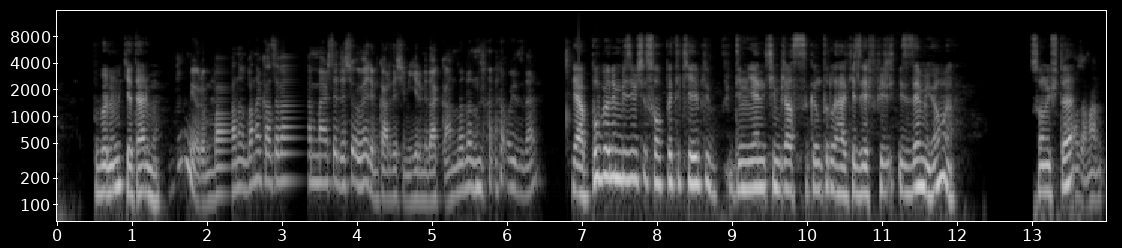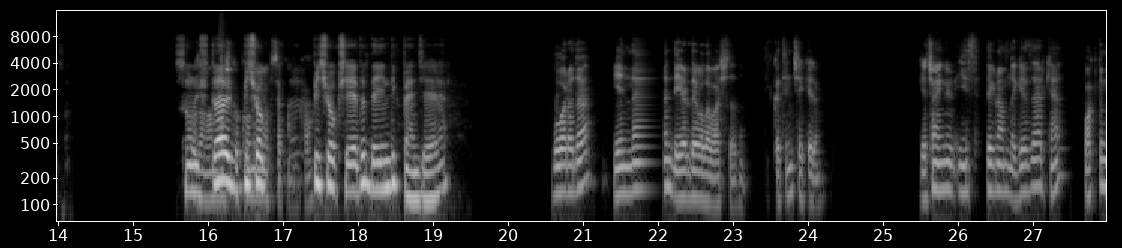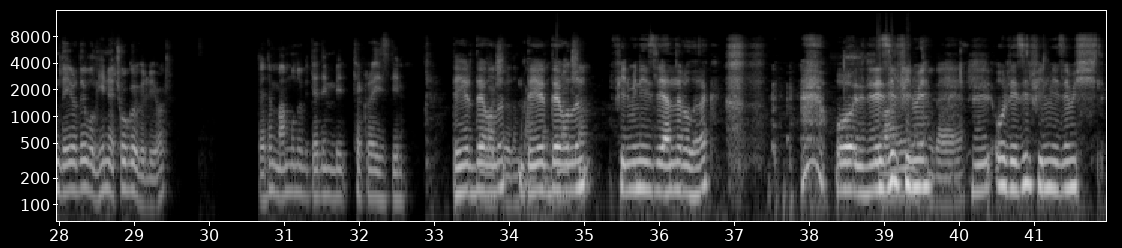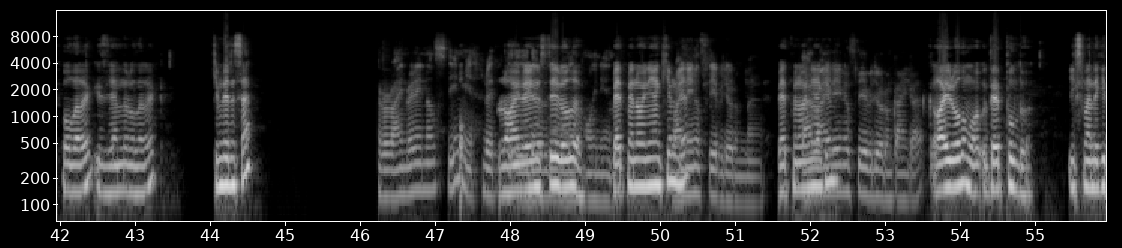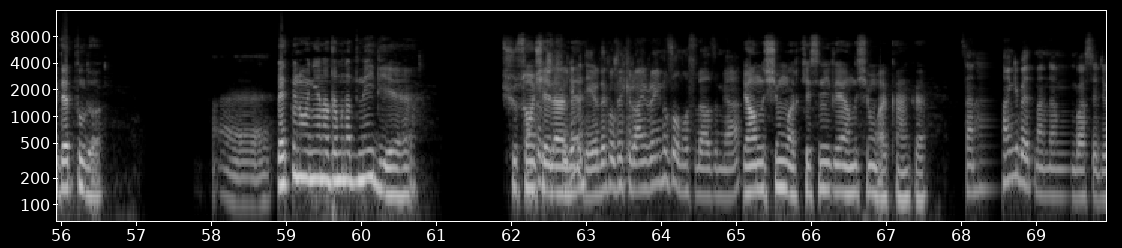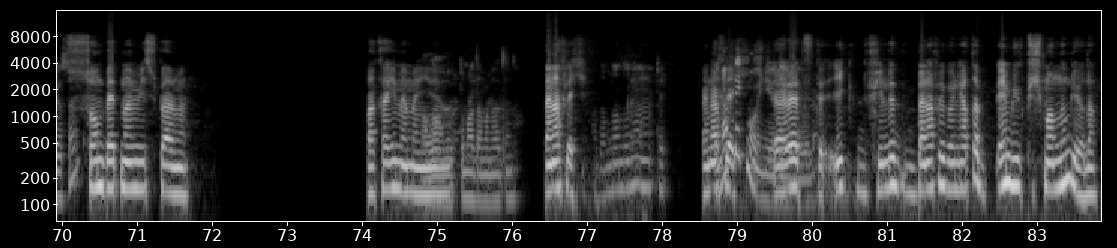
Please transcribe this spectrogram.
bu bölümlük yeter mi? Bilmiyorum. Bana bana kalsa ben Mercedes'i överim kardeşim 20 dakika anladın mı? o yüzden. Ya bu bölüm bizim için sohbeti keyifli. Dinleyen için biraz sıkıntılı. Herkes F1 izlemiyor ama sonuçta O zaman sonuçta birçok birçok şeye de değindik bence ya. Bu arada yeniden Daredevil'a başladım. Dikkatini çekerim. Geçen gün Instagram'da gezerken baktım Daredevil yine çok övülüyor. Dedim ben bunu bir dedim bir tekrar izleyeyim. Daredevil'ın. Daredevil'ın filmini izleyenler olarak o rezil Vay filmi o rezil filmi izlemiş olarak izleyenler olarak kim dedin sen? Ryan Reynolds değil mi? Red, Ryan Reynolds değil oğlum. Oynayan. Batman oynayan Ryan kimdi? Reynolds diye biliyorum ben. Batman Ben oynayan Ryan kim? Reynolds diye biliyorum kanka. Hayır oğlum o Deadpool'du. X-Men'deki Deadpool'du o. Batman oynayan adamın adı neydi ya? Şu son kanka şey şeylerde. Daredevil'daki Ryan Reynolds olması lazım ya. Yanlışım var. Kesinlikle yanlışım var kanka. Sen hangi Batman'den bahsediyorsun? Son Batman v Superman. Bakayım hemen Allah ya. unuttum adamın adını. Ben Affleck. Adamın adını unuttum. Ben Ben Affleck. Affleck mi oynuyor Evet. De- ilk filmde Ben Affleck oynuyor. Hatta en büyük pişmanlığım diyor adam.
